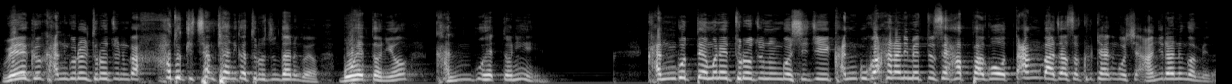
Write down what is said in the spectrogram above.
왜 그 간구를 들어주는가 하도 귀찮게 하니까 들어준다는 거예요. 뭐 했더니요? 간구했더니 간구 때문에 들어주는 것이지 간구가 하나님의 뜻에 합하고 딱 맞아서 그렇게 하는 것이 아니라는 겁니다.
